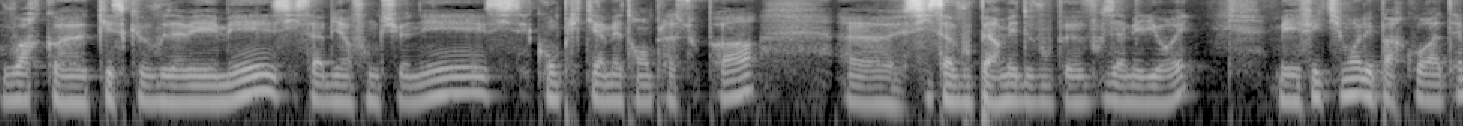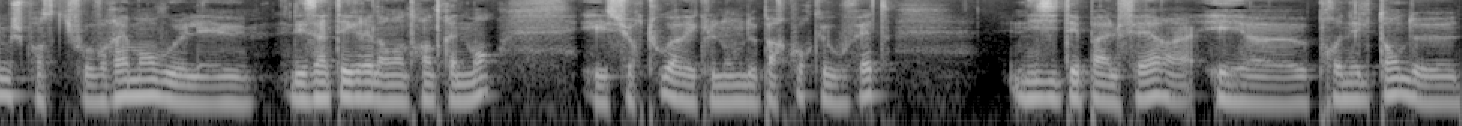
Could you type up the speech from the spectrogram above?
Voir qu'est-ce que vous avez aimé, si ça a bien fonctionné, si c'est compliqué à mettre en place ou pas, euh, si ça vous permet de vous, vous améliorer. Mais effectivement, les parcours à thème, je pense qu'il faut vraiment vous les, intégrer dans votre entraînement et surtout avec le nombre de parcours que vous faites n'hésitez pas à le faire et euh, prenez le temps de,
